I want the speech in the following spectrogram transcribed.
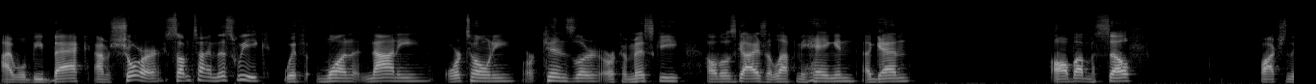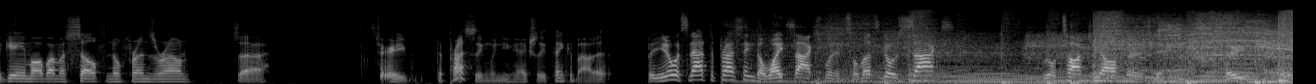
I will be back, I'm sure, sometime this week with one Nani or Tony or Kinsler or Comiskey, all those guys that left me hanging again, all by myself, watching the game all by myself, no friends around. It's uh, it's very depressing when you actually think about it. But you know what's not depressing? The White Sox winning. So let's go, Sox. We'll talk to y'all Thursday. Peace.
